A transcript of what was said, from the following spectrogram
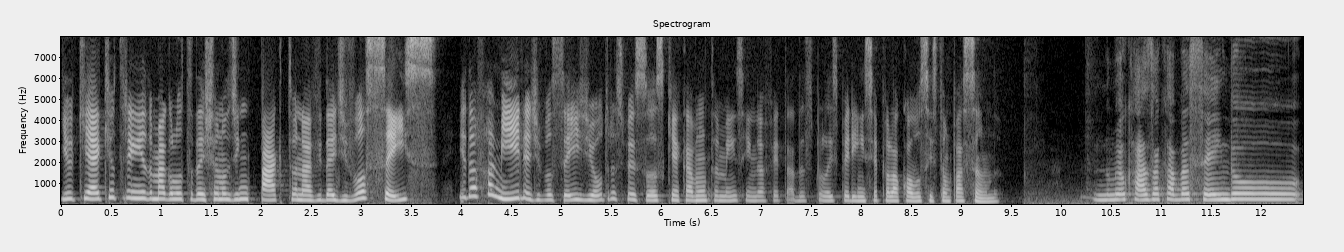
E o que é que o treino do Magalu está deixando de impacto na vida de vocês e da família de vocês, de outras pessoas que acabam também sendo afetadas pela experiência pela qual vocês estão passando? No meu caso, acaba sendo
